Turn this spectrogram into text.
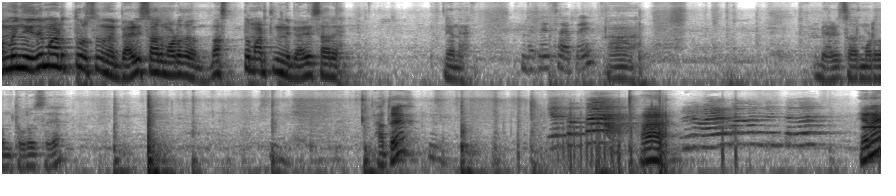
ಒಮ್ಮೆ ನೀನು ಇದು ಮಾಡಿ ತೋರಿಸ ಬ್ಯಾಳಿ ಸಾರು ಮಾಡೋದು ಮಸ್ತ್ ಮಾಡ್ತೀನಿ ನೀನು ಬ್ಯಾಳಿ ಸಾರೇ. ಏನೇ? ಹಾಂ. ಬ್ಯಾಳಿ ಸಾರು ಮಾಡೋದನ್ನು ತೋರಿಸಿ. ಆತೆ? ಹಾಂ. ಏನೇ?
